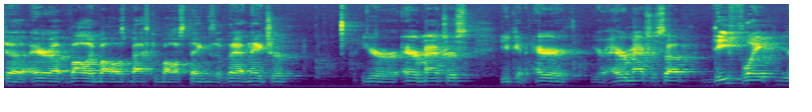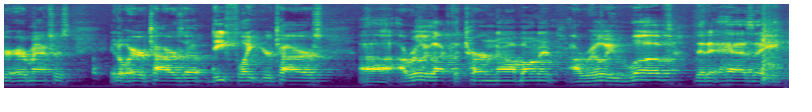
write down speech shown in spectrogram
to air up volleyballs, basketballs, things of that nature. Your air mattress, you can air your air mattress up, deflate your air mattress. It'll air tires up, deflate your tires. Uh, I really like the turn knob on it. I really love that it has a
